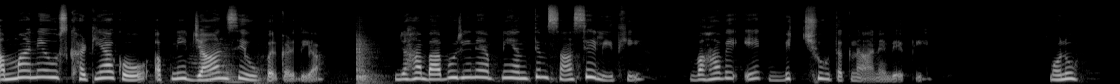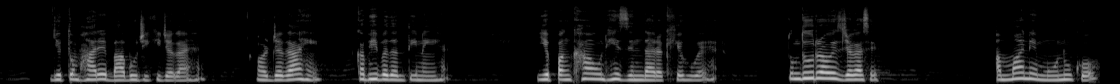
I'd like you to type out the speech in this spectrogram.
अम्मा ने उस खटिया को अपनी जान से ऊपर कर दिया। जहाँ बाबूजी ने अपनी अंतिम साँसें ली थी, वहाँ वे एक बिच्छू तक ना आने देती। मोनू, ये तुम्हारे बाबूजी की जगह है और जगहें कभी बदलती नहीं हैं। ये पंखा उन्हें ज़िंदा रखे हुए है। तुम दूर रहो इस जगह से। अम्मा ने मोनू को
